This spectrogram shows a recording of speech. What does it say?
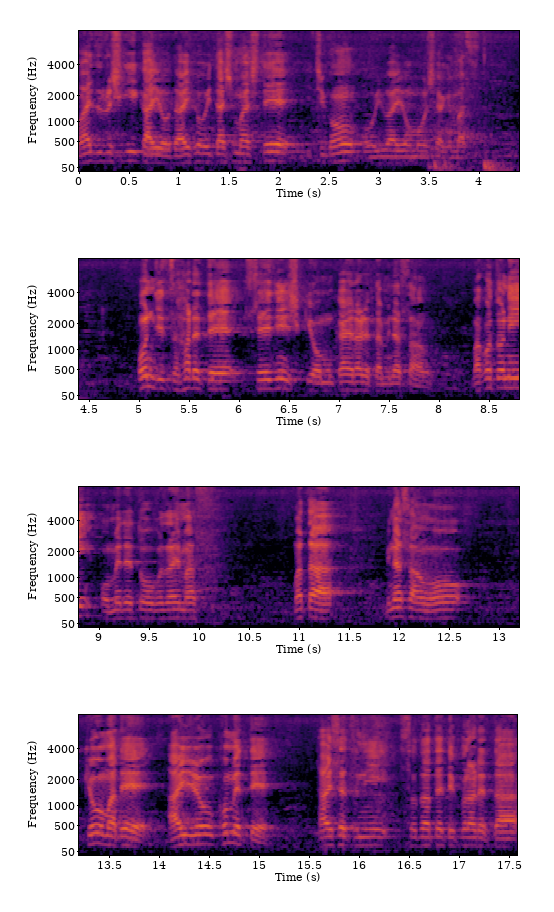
舞鶴市議会を代表いたしまして、一言お祝いを申し上げます。本日晴れて成人式を迎えられた皆さん、誠におめでとうございます。また、皆さんを今日まで愛情を込めて大切に育ててこられた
